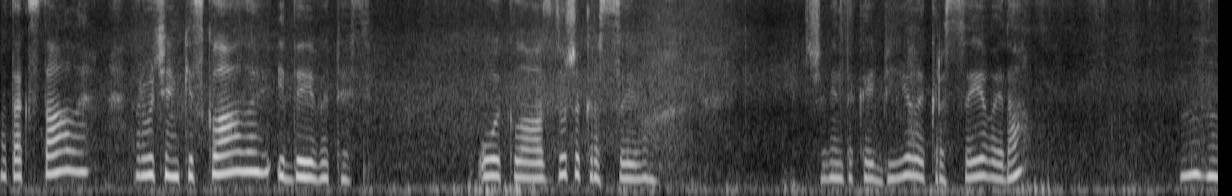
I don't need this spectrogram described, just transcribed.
Отак стали, рученьки склали і дивитесь. Ой, клас, дуже красиво. Що він такий білий, красивий, да? Угу.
